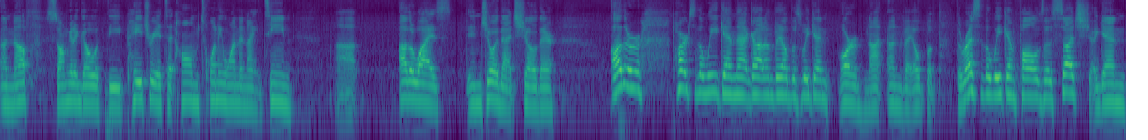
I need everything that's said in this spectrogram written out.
enough. So I'm gonna go with the Patriots at home, 21 to 19. Uh, otherwise, enjoy that show there. Other parts of the weekend that got unveiled this weekend, or not unveiled, but the rest of the weekend follows as such. Again,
